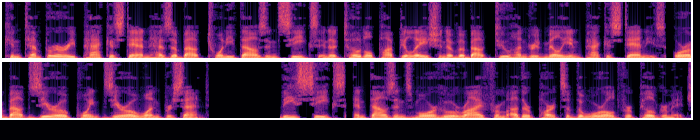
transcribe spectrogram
Contemporary Pakistan has about 20,000 Sikhs in a total population of about 200 million Pakistanis, or about 0.01%. These Sikhs, and thousands more who arrive from other parts of the world for pilgrimage,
